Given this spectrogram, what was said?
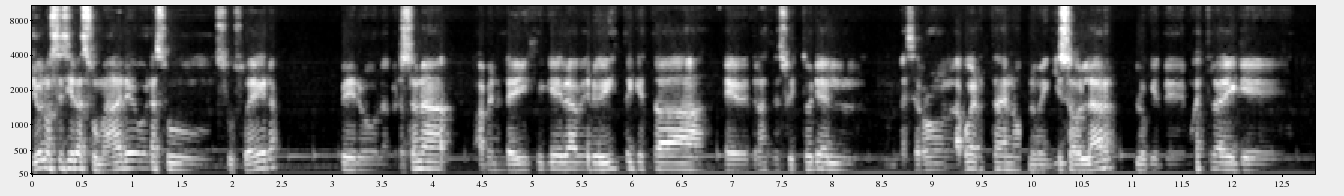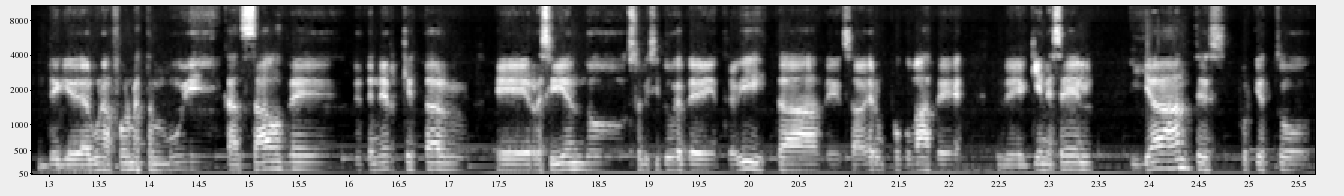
yo no sé si era su madre o era su, su, suegra, pero la persona, apenas le dije que era periodista y que estaba eh, detrás de su historia, él me cerró la puerta, no, no me quiso hablar, lo que te demuestra de que de que de alguna forma están muy cansados de, tener que estar eh, recibiendo solicitudes de entrevistas, de saber un poco más de, quién es él. Y ya antes, porque esto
